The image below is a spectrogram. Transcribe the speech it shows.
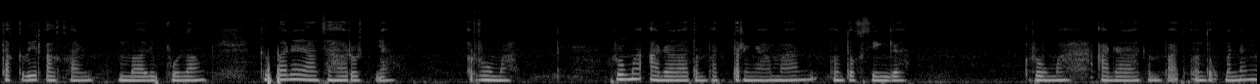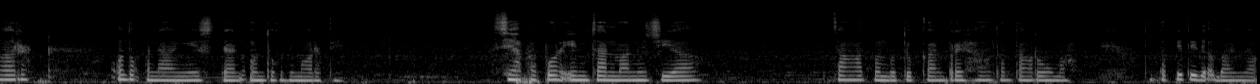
takdir akan kembali pulang kepada yang seharusnya rumah. Rumah adalah tempat ternyaman untuk singgah. Rumah adalah tempat untuk mendengar untuk menangis dan untuk dimengerti. Siapa pun insan manusia sangat membutuhkan perihal tentang rumah. Tetapi tidak banyak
